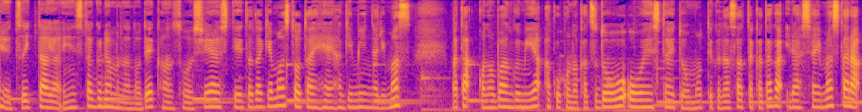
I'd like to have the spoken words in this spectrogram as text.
えー、Twitter や Instagram などで感想をシェアしていただけますと大変励みになります。またこの番組やアココの活動を応援したいと思ってくださった方がいらっしゃいましたら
